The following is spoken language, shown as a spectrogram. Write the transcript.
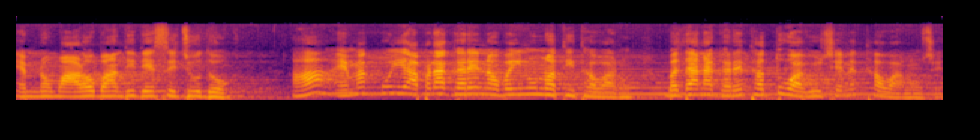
એમનો માળો બાંધી દેશે જુદો. હા, એમાં કોઈ આપણા ઘરે નવાઈનું નથી થવાનું. બધાના ઘરે થતું આવ્યું છે ને થવાનું છે.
